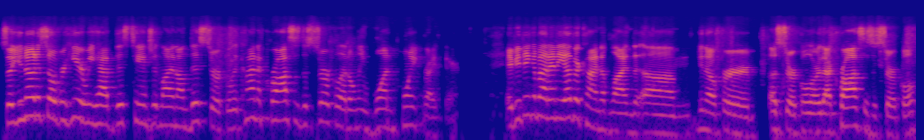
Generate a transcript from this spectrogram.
So you notice over here, we have this tangent line on this circle. It kind of crosses the circle at only one point right there. If you think about any other kind of line, um, you know, for a circle or that crosses a circle,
